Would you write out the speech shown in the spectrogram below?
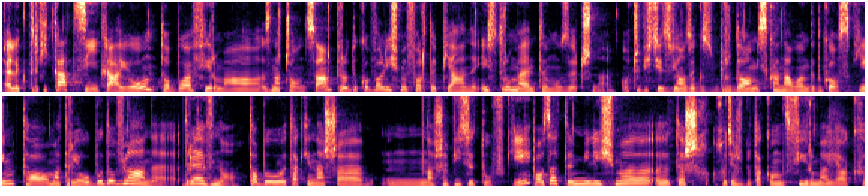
elektryfikacji kraju, to była firma znacząca. Produkowaliśmy fortepiany, instrumenty muzyczne. Oczywiście związek z Brdą i z kanałem bydgoskim to materiały budowlane, drewno. To były takie nasze, mm, nasze wizytówki. Poza tym mieliśmy e, też chociażby taką firmę jak,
